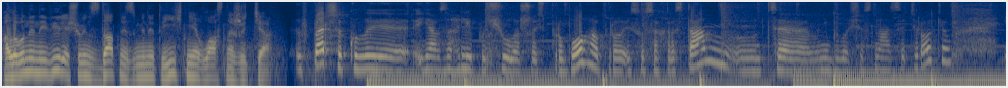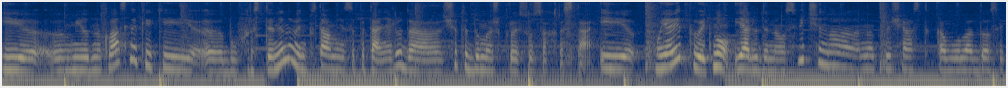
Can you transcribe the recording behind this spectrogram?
але вони не вірять, що він здатний змінити їхнє власне життя. Вперше, коли я взагалі почула щось про Бога, про Ісуса Христа, це мені було 16 років. І е, мій однокласник, який е, був християнином, він поставив мені запитання: Люда, що ти думаєш про Ісуса Христа? І моя відповідь: ну, я людина освічена на той час, така була досить.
